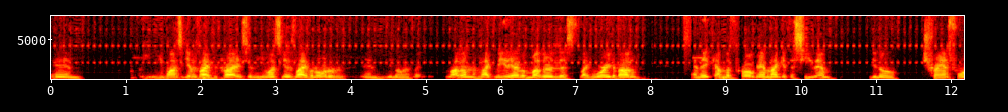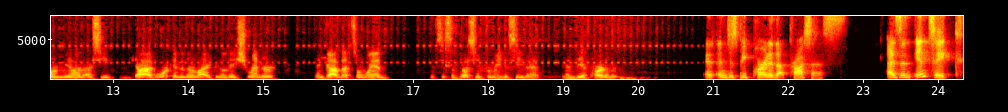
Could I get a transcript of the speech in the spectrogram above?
And he wants to give his life to Christ and he wants to get his life in order. And you know, a lot of them like me, they have a mother that's like worried about them, and they come to the program and I get to see them, you know, transform. You know, I see God working in their life. You know, they surrender, and God lets them win. It's just a blessing for me to see that and be a part of it. And, and just be part of that process. As an intake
